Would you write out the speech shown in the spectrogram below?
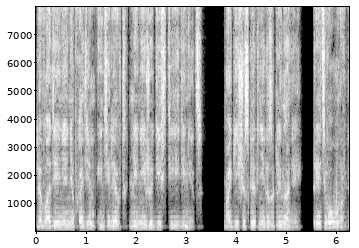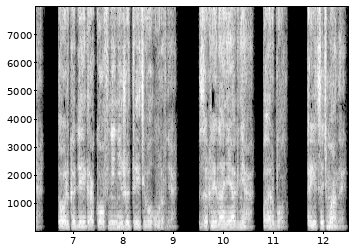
Для владения необходим интеллект не ниже 10 единиц. Магическая книга заклинаний третьего уровня, только для игроков не ниже третьего уровня. Заклинание огня, Фаербол. 30 маны,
